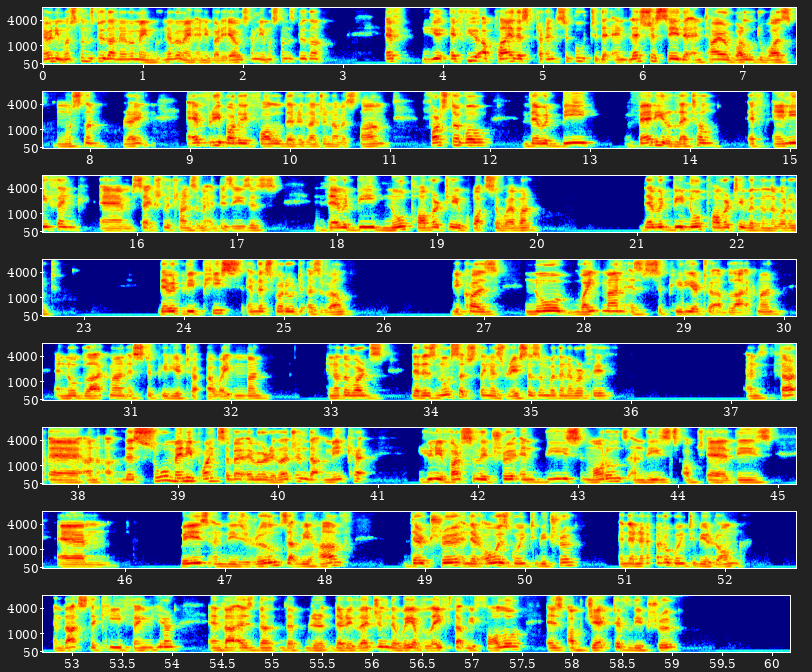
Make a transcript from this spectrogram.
How many Muslims do that? Never mind, never mind anybody else. How many Muslims do that? If you if you apply this principle to the end, let's just say the entire world was Muslim, right? Everybody followed the religion of Islam. First of all, there would be very little, if anything, um, sexually transmitted diseases. There would be no poverty whatsoever there would be no poverty within the world. There would be peace in this world as well, because no white man is superior to a black man, and no black man is superior to a white man. In other words, there is no such thing as racism within our faith. And, th- uh, and uh, there's so many points about our religion that make it universally true. And these morals and these uh, these um, ways and these rules that we have, they're true and they're always going to be true and they're never going to be wrong. And that's the key thing here. And that is the, the, the religion, the way of life that we follow is objectively true.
